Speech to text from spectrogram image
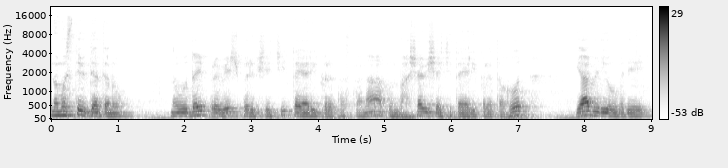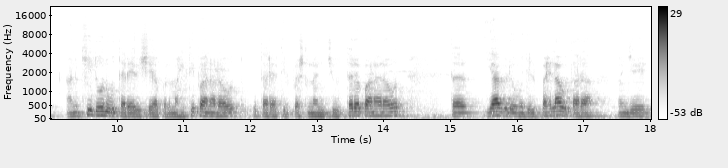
नमस्ते विद्यार्थ्यांनो. नवोदय प्रवेश परीक्षेची तयारी करत असताना आपण भाषा विषयाची तयारी करत आहोत. या व्हिडिओमध्ये आणखी दोन उतार्याविषयी आपण माहिती पाहणार आहोत. उतार्यातील प्रश्नांची उत्तरं पाहणार आहोत. तर या व्हिडिओमधील पहिला उतारा म्हणजे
